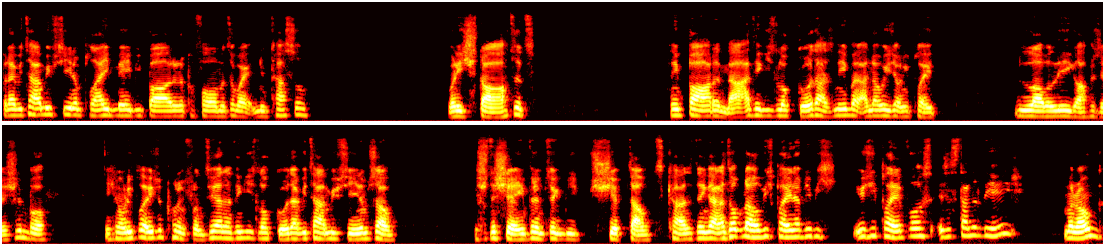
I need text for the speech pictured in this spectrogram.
but every time we've seen him play, maybe barring a performance away at Newcastle when he started, I think barring that, I think he's looked good, hasn't he? But I know he's only played lower league opposition, but he can only play you put in front of you, and I think he's looked good every time we've seen him. So it's just a shame for him to be shipped out, kind of thing. And I don't know if he's playing every week. Who's he playing for? Is it Standard Liège? Am I wrong?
